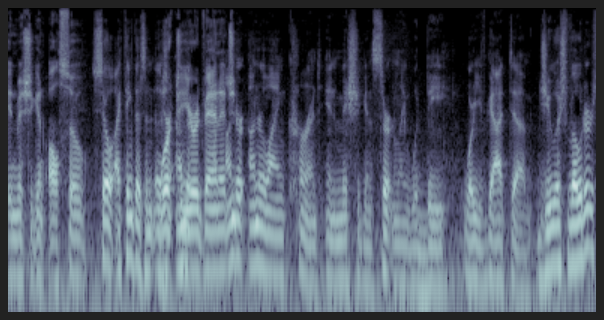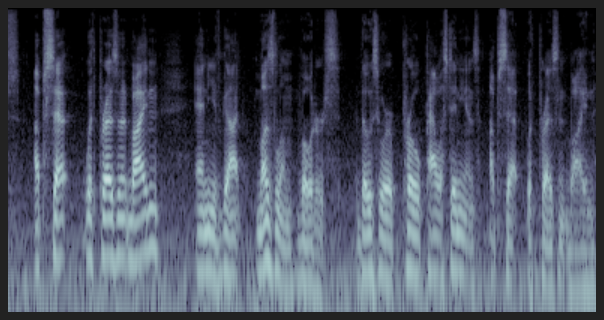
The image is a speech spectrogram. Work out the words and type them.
in Michigan also So I think there's an there's Work an to your advantage? Under, underlying current in Michigan certainly would be where you've got uh, Jewish voters upset with President Biden, and you've got Muslim voters, those who are pro-Palestinians, upset with President Biden.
